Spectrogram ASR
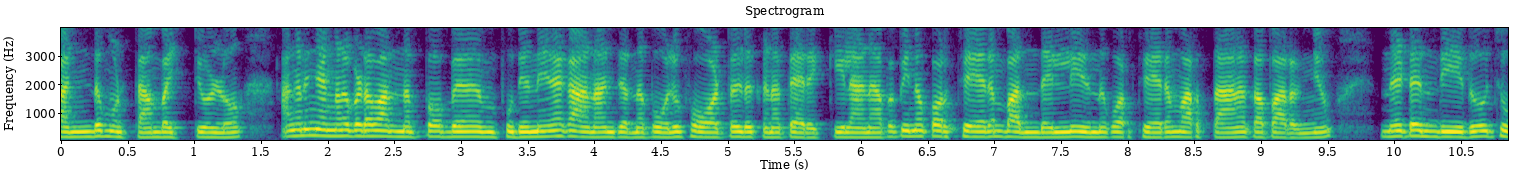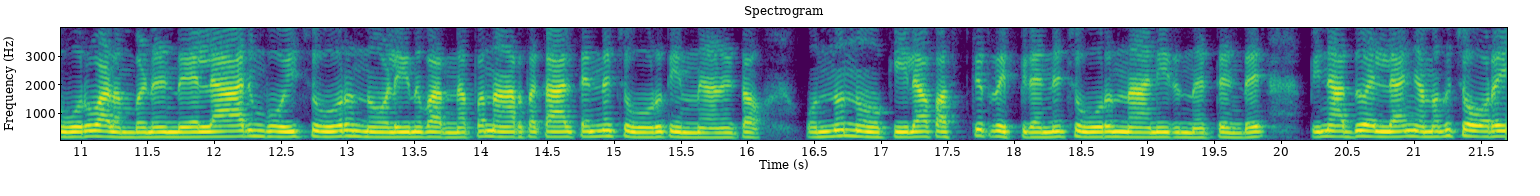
കണ്ടുമുട്ടാൻ പറ്റുള്ളൂ. അങ്ങനെ ഞങ്ങൾ ഇവിടെ വന്നപ്പോൾ പുതിയണ്ണിനെ കാണാൻ ചെന്നപ്പോൾ ഒരു ഫോട്ടോ എടുക്കണ തിരക്കിലാണ്. അപ്പോൾ പിന്നെ കുറച്ചു നേരം പന്തലിലിരുന്ന് കുറച്ചു നേരം വർത്താനൊക്കെ പറഞ്ഞു. എന്നിട്ട് എന്ത് ചെയ്തു? ചോറ് വിളമ്പണുണ്ട്. എല്ലാവരും പോയി ചോറ് തിന്നോളി എന്ന് പറഞ്ഞപ്പോൾ നേരത്തെ കാലത്ത് തന്നെ ചോറ് തിന്നാണ് കേട്ടോ ഒന്നും നോക്കിയില്ല. ഫസ്റ്റ് ട്രിപ്പിൽ തന്നെ ചോറ് തിന്നാനിരുന്നിട്ടുണ്ട്. പിന്നെ അതുമല്ല നമുക്ക് ചോറേ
